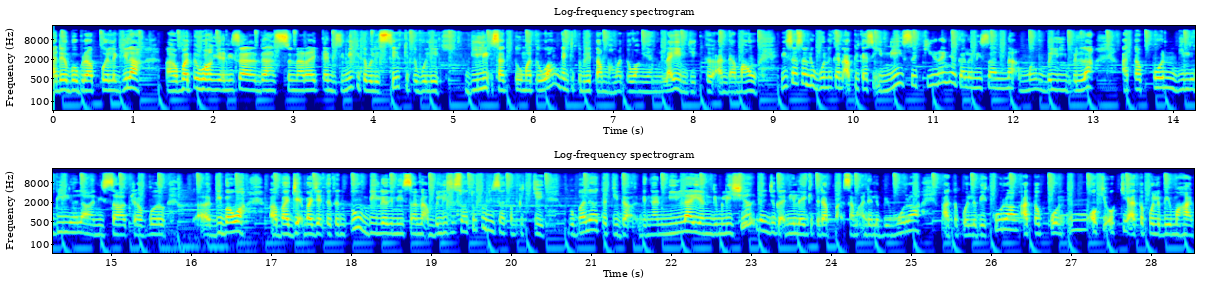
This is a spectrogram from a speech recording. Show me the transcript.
ada beberapa lagi lah uh, mata wang yang Nisa dah senaraikan di sini. Kita boleh save, kita boleh delete satu mata wang dan kita boleh tambah mata wang yang lain jika anda mahu. Nisa selalu gunakan aplikasi ini sekiranya kalau Nisa nak membeli belah ataupun bila-bila lah Nisa travel uh, di bawah uh, bajet-bajet tertentu bila Nisa nak beli sesuatu tu Nisa akan fikir berbala atau tidak dengan nilai yang di Malaysia dan juga nilai yang kita dapat sama ada lebih murah ataupun lebih kurang ataupun hmm, okey-okey ataupun lebih mahal.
